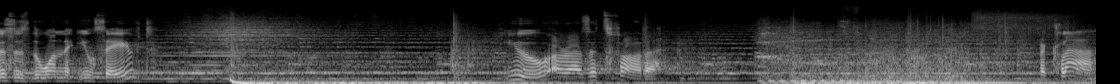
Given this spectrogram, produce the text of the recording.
This is the one that you saved? You are as its father. A clan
